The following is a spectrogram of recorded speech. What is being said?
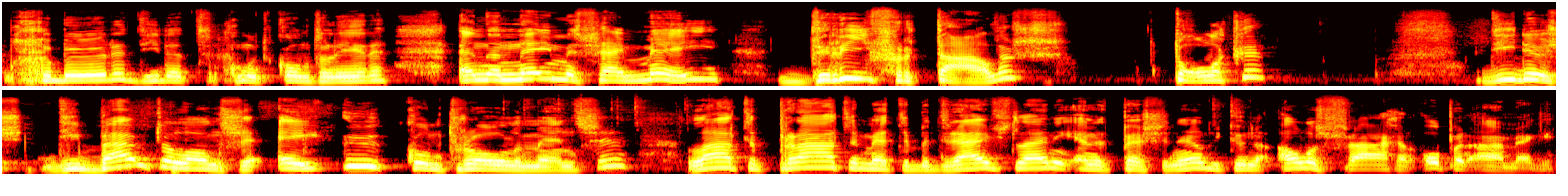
gebeuren die dat moet controleren. En dan nemen zij mee drie vertalers, tolken, die dus die buitenlandse EU-controlemensen laten praten met de bedrijfsleiding en het personeel. Die kunnen alles vragen en op- en aanmerken.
